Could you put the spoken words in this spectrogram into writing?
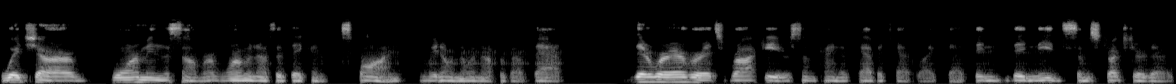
which are warm in the summer, warm enough that they can spawn. And we don't know enough about that they're wherever it's rocky or some kind of habitat like that. They they need some structure to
